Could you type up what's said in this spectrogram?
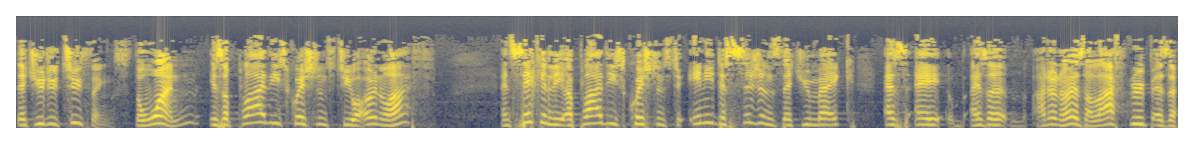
that you do two things. The one is apply these questions to your own life. And secondly, apply these questions to any decisions that you make as a, as a, I don't know, as a life group, as a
